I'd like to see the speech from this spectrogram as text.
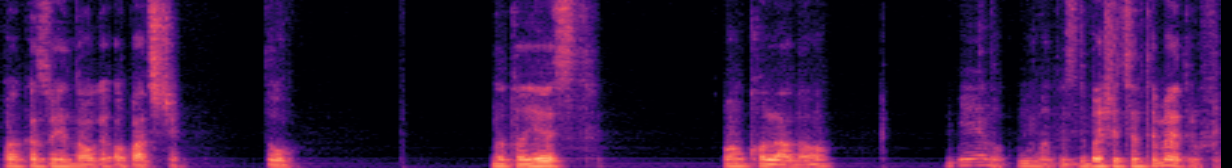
pokazuję nogę. O, patrzcie. Tu. No to jest. Mam kolano. Nie no, kurwa, to jest 20 centymetrów.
